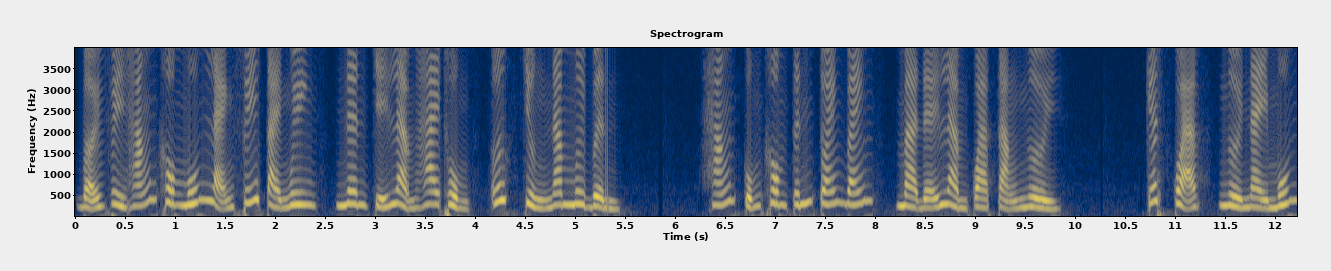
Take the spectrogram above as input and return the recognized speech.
Bởi vì hắn không muốn lãng phí tài nguyên, nên chỉ làm hai thùng, ước chừng 50 bình. Hắn cũng không tính toán bán, mà để làm quà tặng người. Kết quả, người này muốn,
